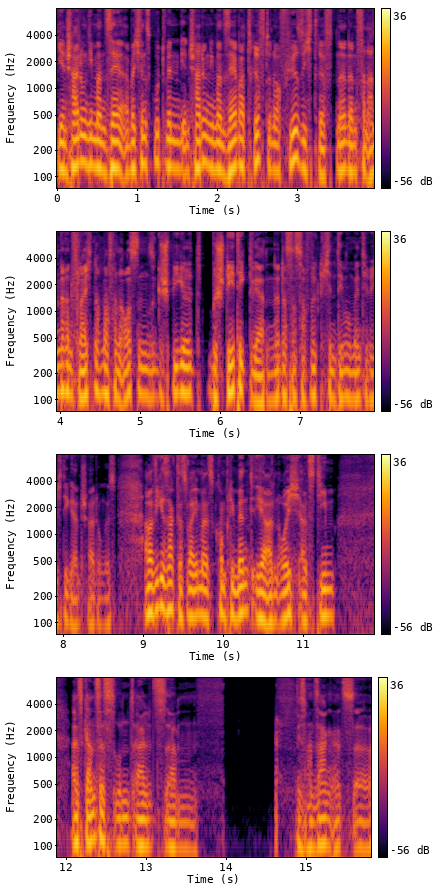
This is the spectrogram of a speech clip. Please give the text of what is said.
die Entscheidung, die man selber, aber ich finde es gut, wenn die Entscheidung, die man selber trifft und auch für sich trifft, ne, dann von anderen vielleicht nochmal von außen gespiegelt bestätigt werden, ne, dass das auch wirklich in dem Moment die richtige Entscheidung ist. Aber wie gesagt, das war immer als Kompliment eher an euch als Team, als Ganzes und als, ähm, wie soll man sagen, als äh,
